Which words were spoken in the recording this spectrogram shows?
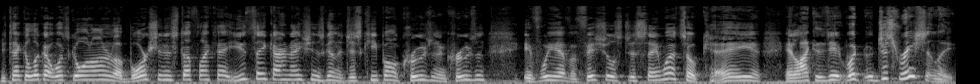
you take a look at what's going on in abortion and stuff like that. You think our nation is going to just keep on cruising and cruising if we have officials just saying, "Well, it's okay," and like they did what just recently,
